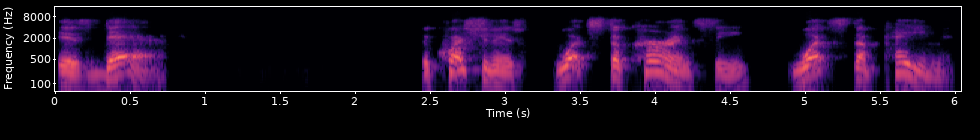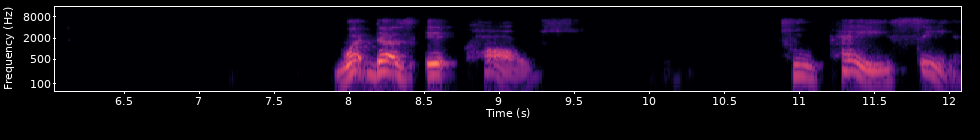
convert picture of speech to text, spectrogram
is death. The question is, what's the currency? What's the payment? What does it cost to pay sin?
